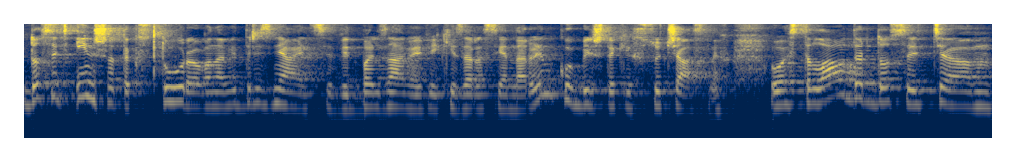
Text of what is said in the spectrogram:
досить інша текстура, вона відрізняється від бальзамів, які зараз є на ринку, більш таких сучасних. У Estee Lauder досить. ем,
